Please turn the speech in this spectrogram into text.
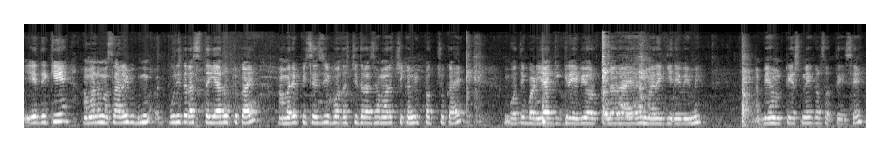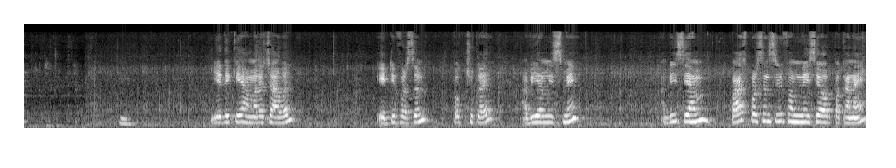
ये देखिए, हमारा मसाले भी पूरी तरह से तैयार हो चुका है। हमारे पीसेस भी बहुत अच्छी तरह से हमारा चिकन भी पक चुका है। बहुत ही बढ़िया ग्रेवी और कलर आया है हमारे ग्रेवी में। अभी हम टेस्ट नहीं कर सकते इसे। ये देखिए, हमारा चावल 80 परसेंट पक चुका है। अभी हम इसमें, अभी इसे हम पाँच परसेंट सिर्फ़ हमने इसे और पकाना है।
